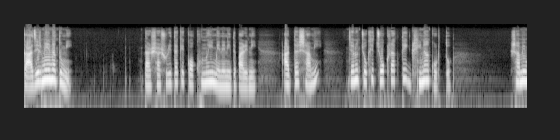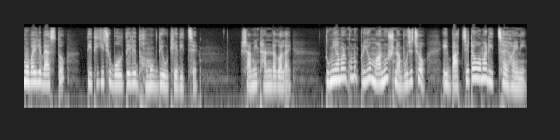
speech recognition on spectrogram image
কাজের মেয়ে না তুমি? তার শাশুড়ি তাকে কখনোই মেনে নিতে পারেনি। আর তার স্বামী যেন চোখে চোখ রাখতেই ঘৃণা করত। স্বামী মোবাইলে ব্যস্ত, তিথি কিছু বলতে এলে ধমক দিয়ে উঠিয়ে দিচ্ছে। স্বামী ঠান্ডা গলায়, তুমি আমার কোনো প্রিয় মানুষ না, বুঝেছ? এই বাচ্চাটাও আমার ইচ্ছায় হয়নি।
